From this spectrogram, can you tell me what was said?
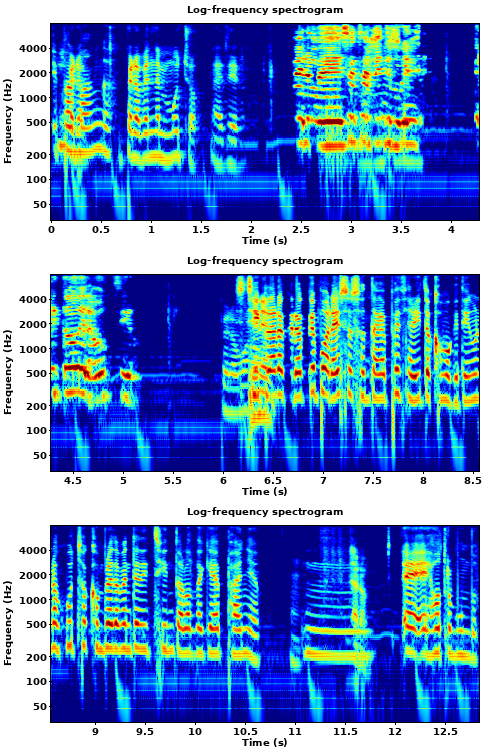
Y para el Pero- manga. Pero venden mucho, es decir. Pero exactamente, Sí, porque sí. es el mercado de la hostia. Pero bueno, Sí, claro, creo que por eso son tan especialitos, como que tienen unos gustos completamente distintos a los de aquí a España. Mm, Claro. eh, es otro mundo.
